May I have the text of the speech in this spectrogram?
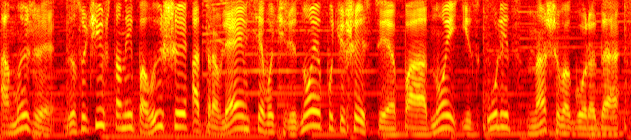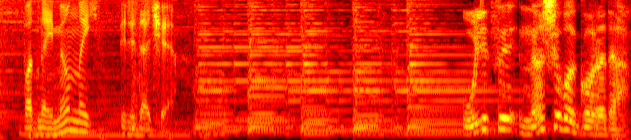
А мы же, засучив штаны повыше, отправляемся в очередное путешествие по одной из улиц нашего города в одноименной передаче. Улицы нашего города.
